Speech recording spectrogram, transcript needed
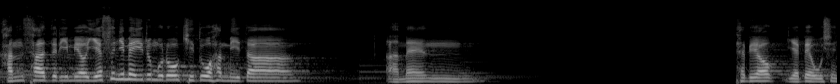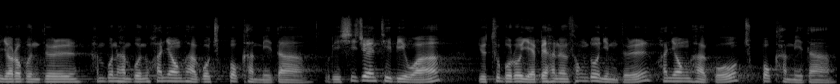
감사드리며 예수님의 이름으로 기도합니다. 아멘. 새벽 예배 오신 여러분들 한 분 한 분 환영하고 축복합니다. 우리 CGN TV와 유튜브로 예배하는 성도님들 환영하고 축복합니다.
